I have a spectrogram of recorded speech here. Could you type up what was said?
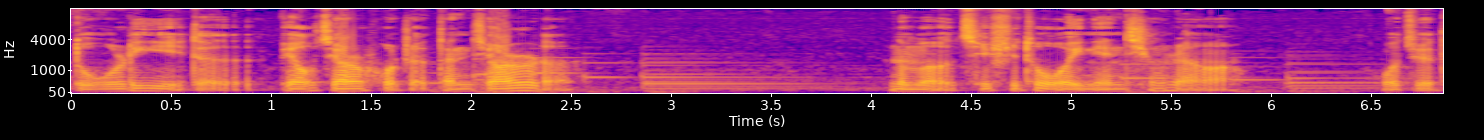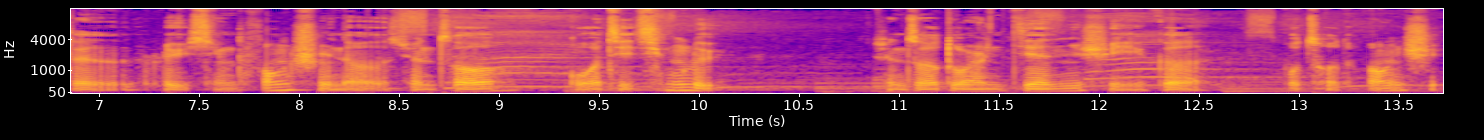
独立的标间或者单间的。那么，其实作为年轻人啊，我觉得旅行的方式呢，选择国际青旅，选择多人间是一个不错的方式。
